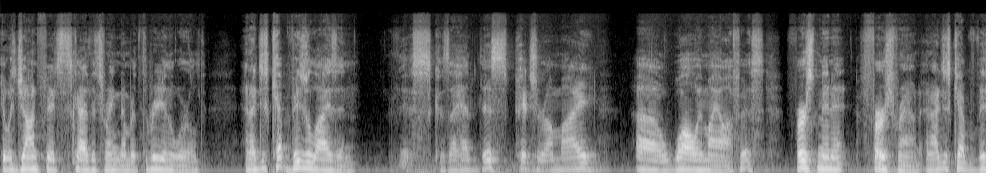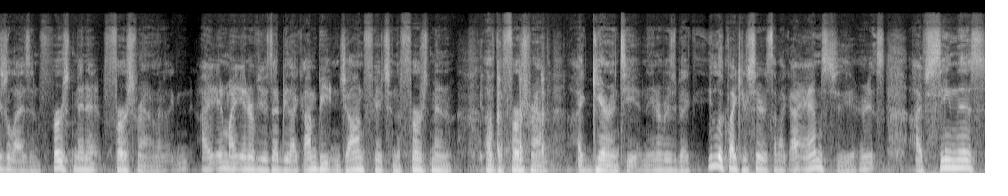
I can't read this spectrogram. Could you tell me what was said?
it was John Fitch, this guy that's ranked number three in the world. And I just kept visualizing this because I had this picture on my uh, wall in my office. First minute, first round, and I just kept visualizing first minute, first round. I like, I, in my interviews, I'd be like, I'm beating John Fitch in the first minute of the first round. I guarantee it. And the interviews would be like, You look like you're serious. I'm like, I am serious. I've seen this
